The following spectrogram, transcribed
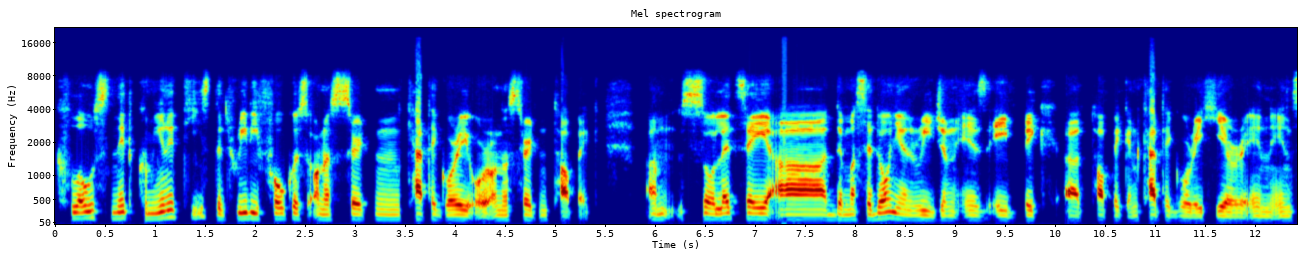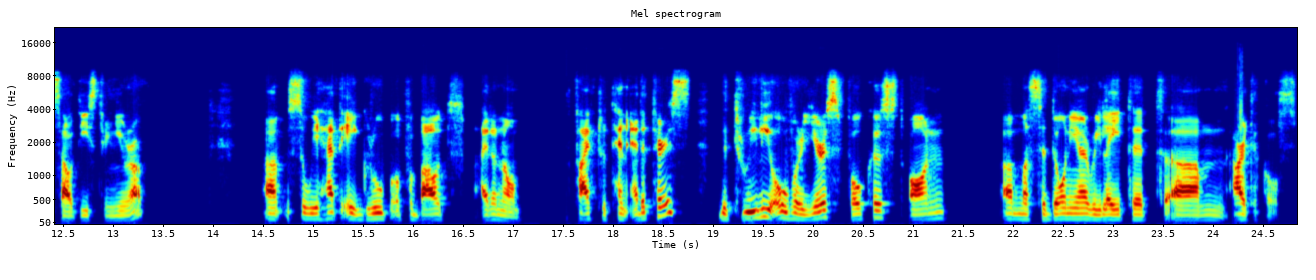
close knit communities that really focus on a certain category or on a certain topic. Um, so let's say uh, the Macedonian region is a big uh, topic and category here in in southeastern Europe. Um, so we had a group of about I don't know five to 10 editors that really over years focused on uh, Macedonia related um, articles.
